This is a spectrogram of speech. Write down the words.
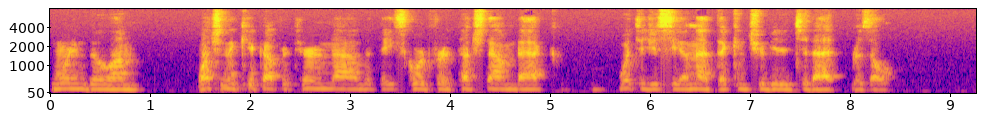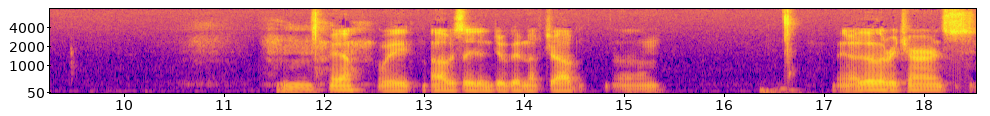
Morning, Bill. I'm watching the kickoff return uh, that they scored for a touchdown back. What did you see on that that contributed to that result? Mm, yeah, we obviously didn't do a good enough job. Um, you know, the other returns,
